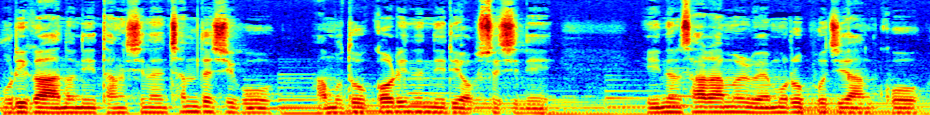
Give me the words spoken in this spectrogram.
우리가 아노니 당신은 참되시고 아무도 꺼리는 일이 없으시니 이는 사람을 외모로 보지 않고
